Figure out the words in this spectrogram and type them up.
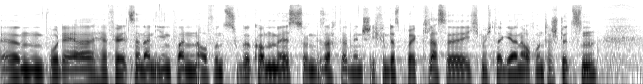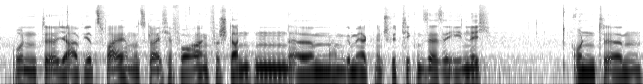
ähm, wo der Herr Felsner dann irgendwann auf uns zugekommen ist und gesagt hat, Mensch, ich finde das Projekt klasse, ich möchte da gerne auch unterstützen. Und äh, ja, wir zwei haben uns gleich hervorragend verstanden, ähm, haben gemerkt, Mensch, wir ticken sehr, sehr ähnlich. Und ähm,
